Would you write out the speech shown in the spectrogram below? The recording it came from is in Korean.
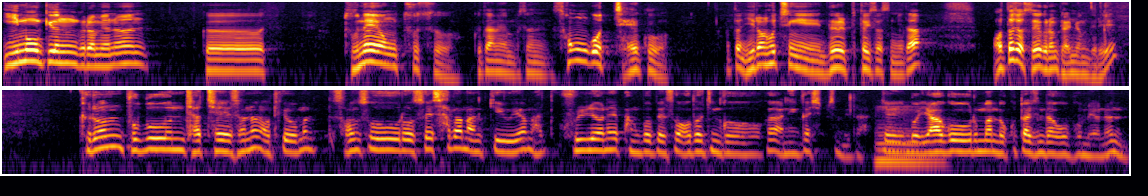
이모균 그러면은 그 두뇌용 투수 그다음에 무슨 송곳 제구 어떤 이런 호칭이 늘 붙어 있었습니다. 어떠셨어요 그런 별명들이? 그런 부분 자체에서는 어떻게 보면 선수로서의 살아남기 위한 한 훈련의 방법에서 얻어진 거가 아닌가 싶습니다. 이제 음. 뭐 야구로만 놓고 따진다고 보면은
